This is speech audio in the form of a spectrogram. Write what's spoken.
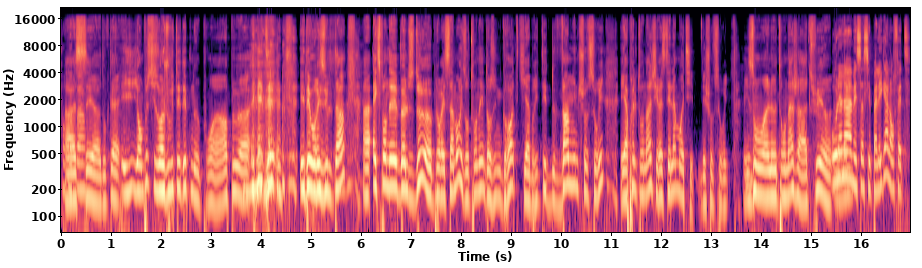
pourquoi Euh, pas. c'est euh, donc là- et en plus ils ont ajouté des pneus pour euh, un peu euh, aider aider au résultat. Euh, Expandables 2 euh, plus récemment ils ont tourné dans une grotte qui abritait de 20 000 chauves-souris et après le tournage il restait la moitié des chauves-souris. Ils ont euh, le tournage a tué. euh, Oh là là, mais ça c'est pas légal en fait.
